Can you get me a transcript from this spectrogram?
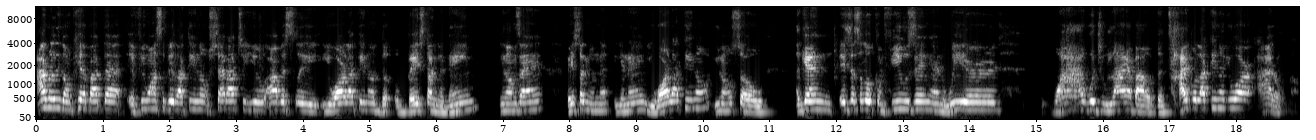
I really don't care about that. If he wants to be Latino, shout out to you. Obviously, you are Latino based on your name. You know what I'm saying? Based on your your name, you are Latino. You know, so again, it's just a little confusing and weird. Why would you lie about the type of Latino you are? I don't know.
